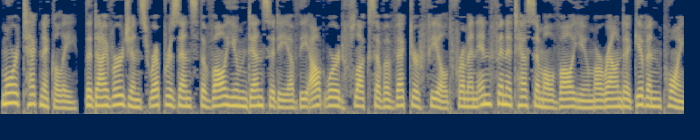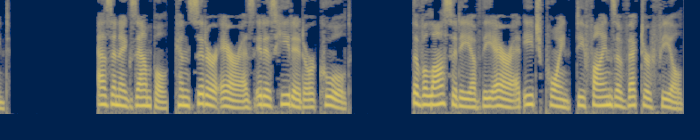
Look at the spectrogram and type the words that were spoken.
More technically, the divergence represents the volume density of the outward flux of a vector field from an infinitesimal volume around a given point. As an example, consider air as it is heated or cooled. The velocity of the air at each point defines a vector field.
